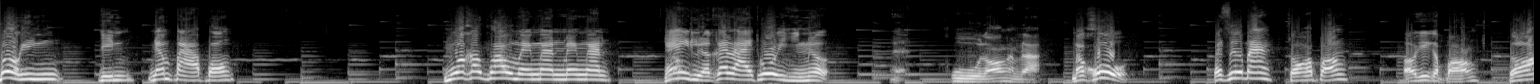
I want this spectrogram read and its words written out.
บอกกินกินน้ำปลากระป๋องมัวเข้าเฝ้าแมงมันแมงมัน ให้เหลือก็ลายถ้วยหิงเนอะครูน้องทำละมาคู่ ไปซื้อมาสองกระป๋องเอากี่กระป๋องสอง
